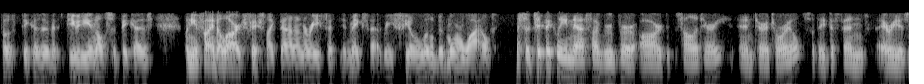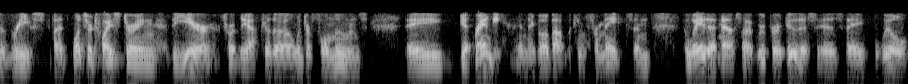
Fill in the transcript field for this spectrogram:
both because of its beauty and also because when you find a large fish like that on a reef, it, it makes that reef feel a little bit more wild. So typically, Nassau grouper are solitary and territorial, so they defend areas of reefs. But once or twice during the year, shortly after the winter full moons, they get randy and they go about looking for mates. And the way that Nassau grouper do this is they will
